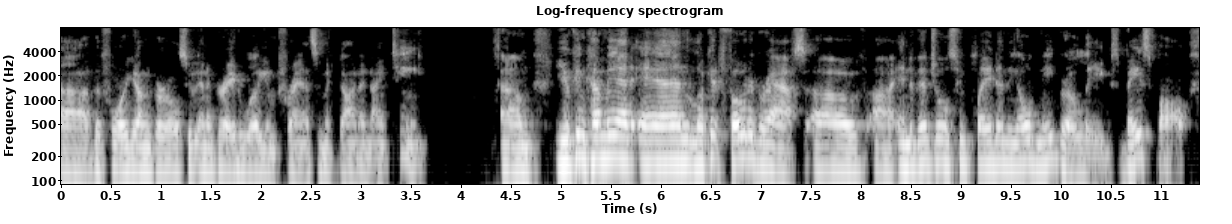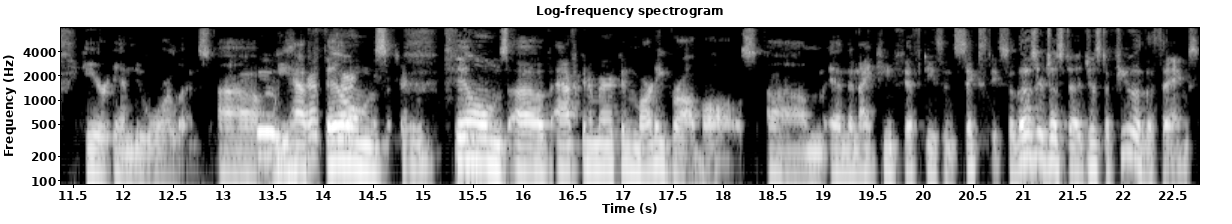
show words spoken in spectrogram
uh, the four young girls who integrated William Frantz and McDonough 19. Um, you can come in and look at photographs of uh, individuals who played in the old Negro Leagues baseball here in New Orleans. Uh, we have films, films of African American Mardi Gras balls um, in the 1950s and 60s. So those are just a, just a few of the things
